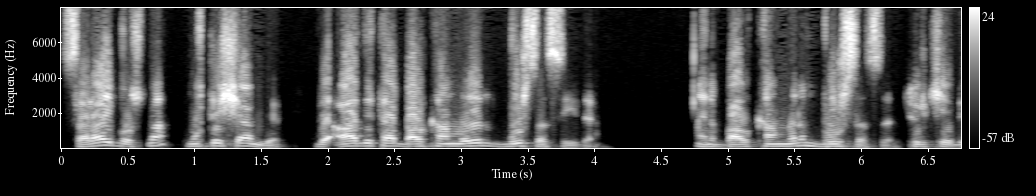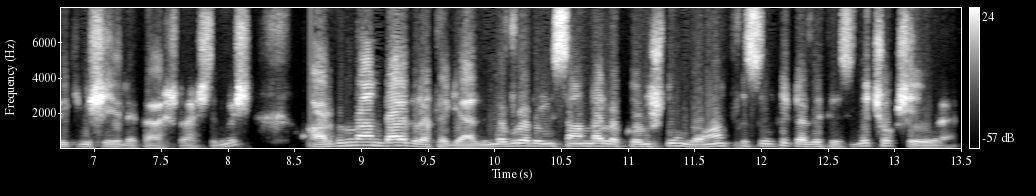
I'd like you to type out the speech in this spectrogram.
Saraybosna muhteşemdi ve adeta Balkanların Bursa'sıydı. Yani Balkanların Bursa'sı, Türkiye'deki bir şehirle karşılaştırmış. Ardından Belgrad'a geldim ve burada insanlarla konuştuğum zaman Fısıltı gazetesinde çok şey öğrendim.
